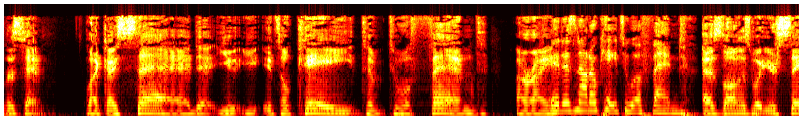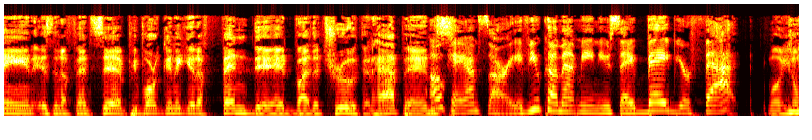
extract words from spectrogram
Listen, like I said, you, you it's okay to to offend, all right? It is not okay to offend. as long as what you're saying isn't offensive. People are going to get offended by the truth. It happens. Okay, I'm sorry. If you come at me and you say, babe, you're fat, Well, you don't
